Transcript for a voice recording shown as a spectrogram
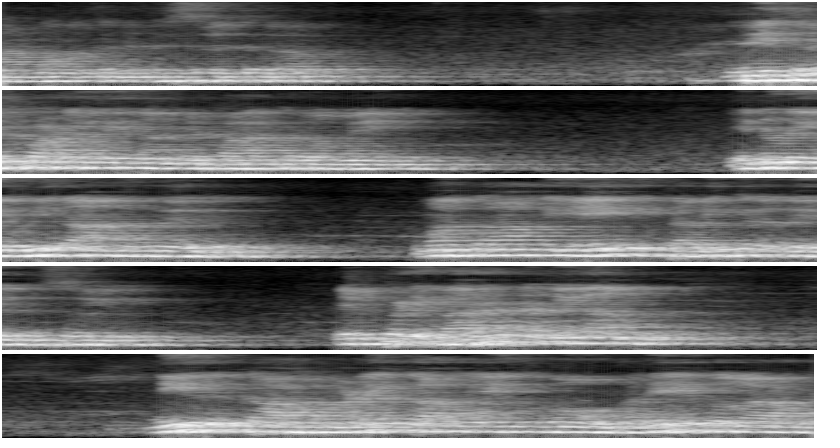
நாம் உமக்கு நன்றி செலுத்துகிறோம் இதை திருப்பாடலை நாங்கள் பார்க்கிறோமே என்னுடைய உயிரானது உமக்காக ஏங்கி தவிக்கிறது என்று சொல்லி எப்படி வறண்ட நிலம் நீருக்காக மழைக்காக ஏங்குமோ அதே போலாக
